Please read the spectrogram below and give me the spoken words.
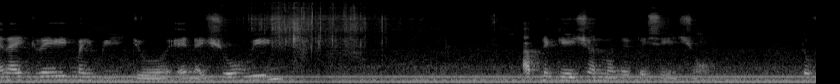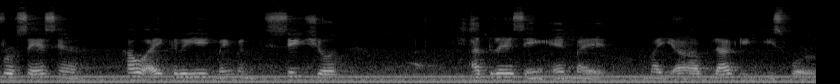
and I create my video and I showing application monetization to process how I create my monetization addressing and my my uh, blogging is for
